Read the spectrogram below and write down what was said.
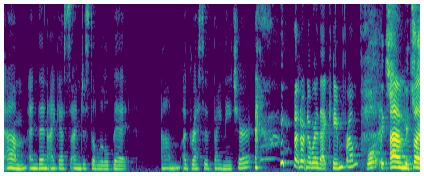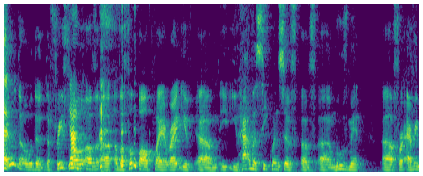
Um, and then I guess I'm just a little bit um, aggressive by nature. I don't know where that came from. well, it's Um, it's but- true though. The the free flow Yeah. of uh, of a football play, right? You um, you, you have a sequence of of uh, movement uh, for every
